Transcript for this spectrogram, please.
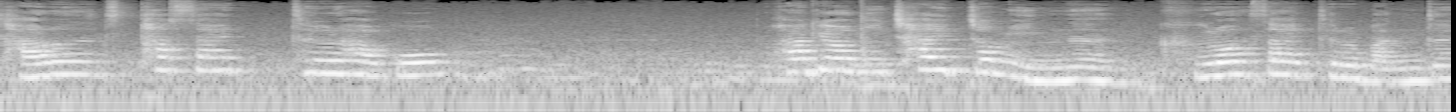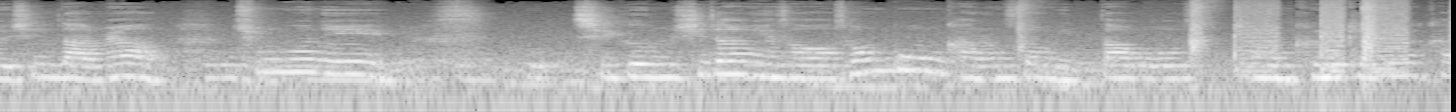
다른 타 사이트하고 확연히 차이점이 있는 그런 사이트를 만드신다면 충분히 지금 시장에서 성공 가능성이 있다고 저는 그렇게 생각하기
